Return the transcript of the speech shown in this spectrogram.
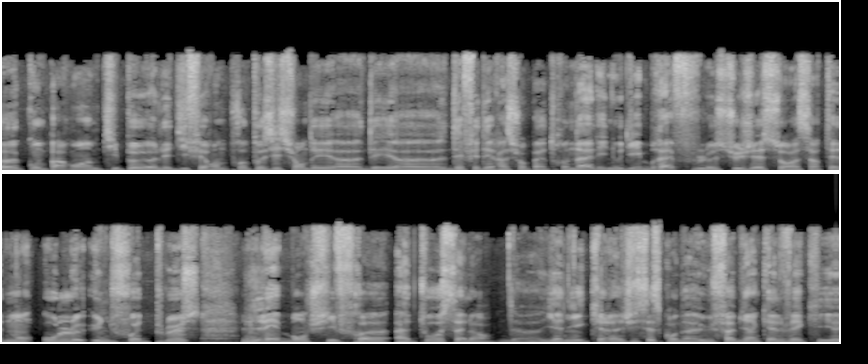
Euh, comparons un petit peu les différentes propositions des, euh, des, euh, des fédérations patronales. Il nous dit, bref, le sujet sera certainement houleux une fois de plus. Les bons chiffres euh, à tous. Alors, euh, Yannick qui réagissait, ce qu'on a eu Fabien Calvé qui,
